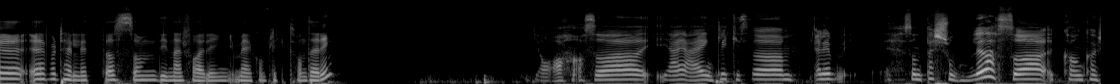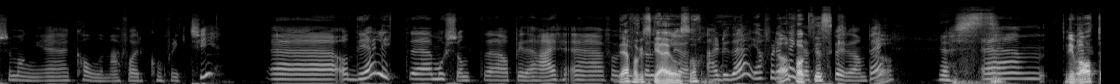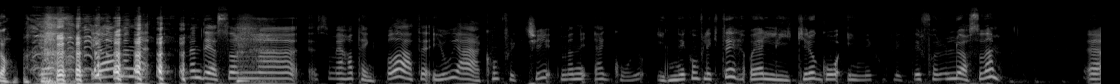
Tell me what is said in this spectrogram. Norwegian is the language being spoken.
fortelle litt oss om din erfaring med konflikthåndtering? Ja, altså jeg er egentlig ikke så Eller sånn personlig, da, så kan kanskje mange kalle meg for konfliktsky. Uh, og det er litt uh, morsomt uh, oppi det her. det er faktisk jeg også. Er du det? Ja, for det ja, tenkte faktisk. jeg skulle spørre deg om, Per. Ja. Yes. Um, Privat, men, ja. ja. men, men, det som, som, jeg har tenkt på, da, er at jo, jeg er konfliktsky, men jeg går jo inn i konflikter. Og jeg liker å gå inn i konflikter for å løse dem.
